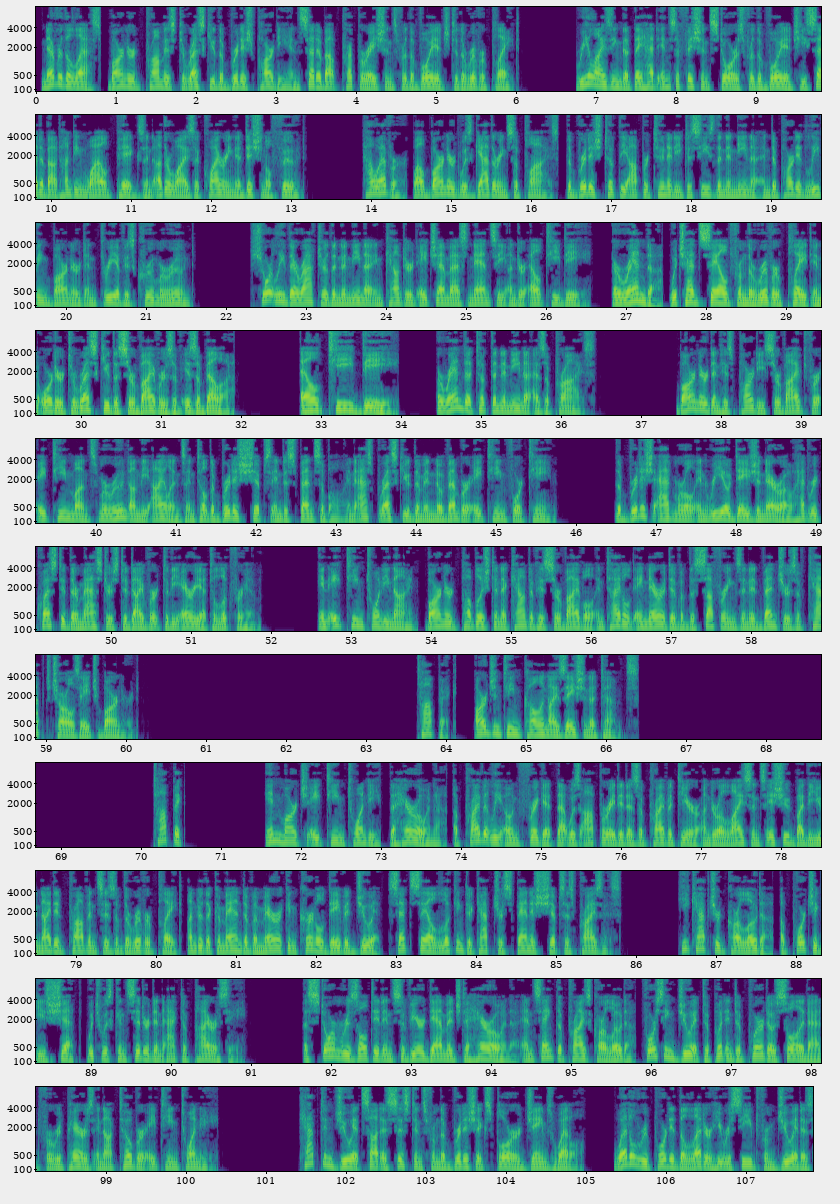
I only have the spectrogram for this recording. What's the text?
Nevertheless, Barnard promised to rescue the British party and set about preparations for the voyage to the River Plate. Realizing that they had insufficient stores for the voyage he set about hunting wild pigs and otherwise acquiring additional food. However, while Barnard was gathering supplies, the British took the opportunity to seize the Nanina and departed leaving Barnard and three of his crew marooned. Shortly thereafter the Nanina encountered HMS Nancy under Ltd. Aranda, which had sailed from the River Plate in order to rescue the survivors of Isabella. Ltd. Aranda took the Nanina as a prize. Barnard and his party survived for 18 months marooned on the islands until the British ships Indispensable and Asp rescued them in November 1814. The British admiral in Rio de Janeiro had requested their masters to divert to the area to look for him. In 1829, Barnard published an account of his survival entitled A Narrative of the Sufferings and Adventures of Capt. Charles H. Barnard. Argentine colonization attempts In March 1820, the Heroina, a privately owned frigate that was operated as a privateer under a license issued by the United Provinces of the River Plate, under the command of American Colonel David Jewett, set sail looking to capture Spanish ships as prizes. He captured Carlota, a Portuguese ship, which was considered an act of piracy. A storm resulted in severe damage to Heroina and sank the prize Carlota, forcing Jewett to put into Puerto Soledad for repairs in October 1820. Captain Jewett sought assistance from the British explorer James Weddell. Weddell reported the letter he received from Jewett as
